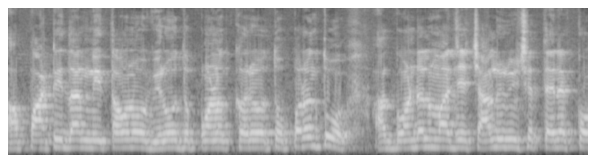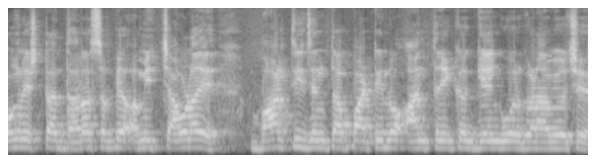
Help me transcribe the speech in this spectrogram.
આ પાટીદાર નેતાઓનો વિરોધ પણ કર્યો હતો. પરંતુ આ ગોંડલમાં જે ચાલી રહ્યું છે તેને કોંગ્રેસના ધારાસભ્ય અમિત ચાવડાએ ભારતીય જનતા પાર્ટીનો આંતરિક ગેંગવોર ગણાવ્યો છે.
